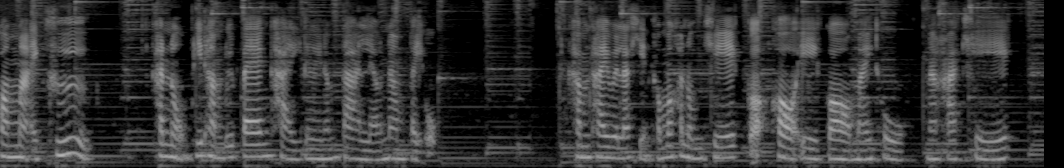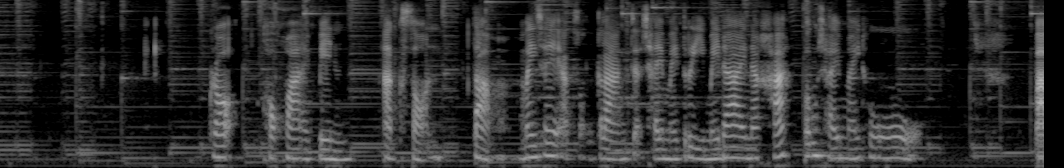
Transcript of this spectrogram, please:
ความหมายคือ ขนมที่ทำด้วยแป้งไข่เนยน้ำตาลแล้วนำไปอบคำไทยเวลาเขียนคำว่าขนมเค้กก็คอเอกอไม้โทนะคะเค้กเพราะคอควายเป็นอักษรต่ำไม่ใช่อักษรกลางจะใช้ไม้ตรีไม่ได้นะคะ ต้องใช้ไม้โท ไป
